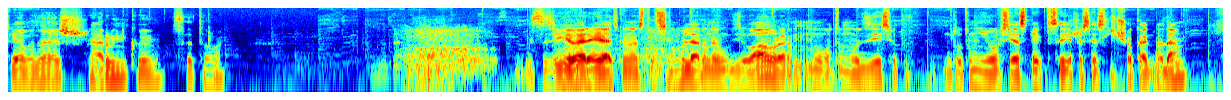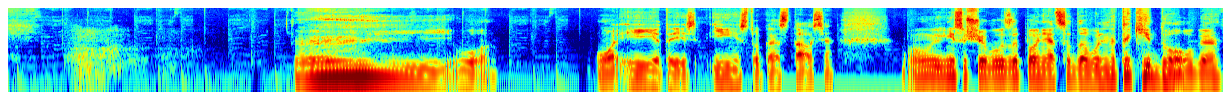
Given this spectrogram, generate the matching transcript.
Прям, знаешь, орунькую с этого. Ну так. Кстати говоря, рядки у нас тут сингулярная удилаура. Вот, он вот здесь вот. Тут у него все аспекты содержатся, если что, как бы, да? Во. О, и это есть. Игнис только остался. О, Игнис еще будет заполняться довольно-таки долго.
